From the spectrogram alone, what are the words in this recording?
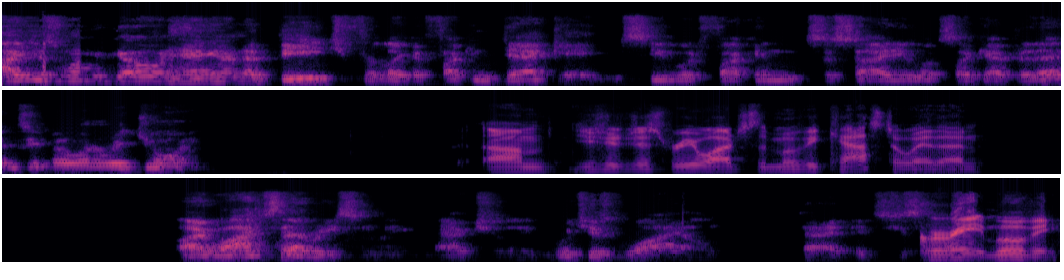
I just want to go and hang out on a beach for like a fucking decade and see what fucking society looks like after that and see if I want to rejoin. Um, you should just rewatch the movie Castaway then. I watched that recently, actually, which is wild. That it's just Great movie.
